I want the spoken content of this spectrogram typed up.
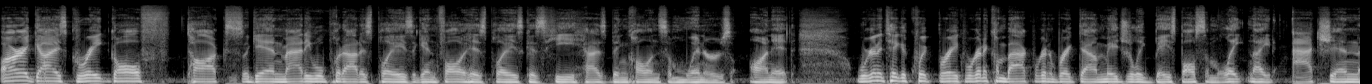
all right, guys, great golf talks again. Matty will put out his plays again. Follow his plays because he has been calling some winners on it. We're going to take a quick break. We're going to come back. We're going to break down Major League Baseball, some late night action,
